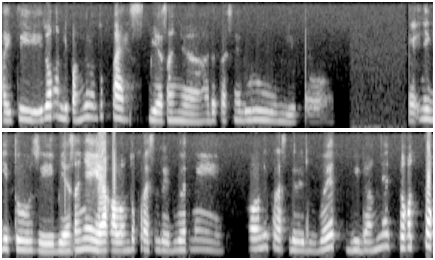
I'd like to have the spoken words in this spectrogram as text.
IT itu akan dipanggil untuk tes biasanya. Ada tesnya dulu gitu. Kayaknya gitu sih. Biasanya ya kalau untuk fresh graduate nih. Oh ini fresh graduate bidangnya cocok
